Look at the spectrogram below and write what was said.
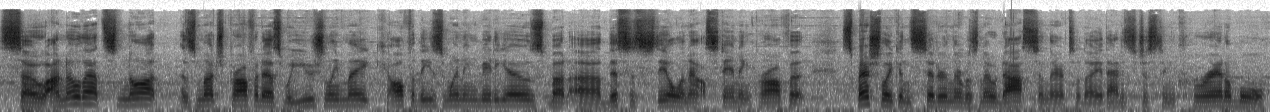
So I know that's not as much profit as we usually make off of these winning videos, but uh, this is still an outstanding profit, especially considering there was no dice in there today. That is just incredible.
